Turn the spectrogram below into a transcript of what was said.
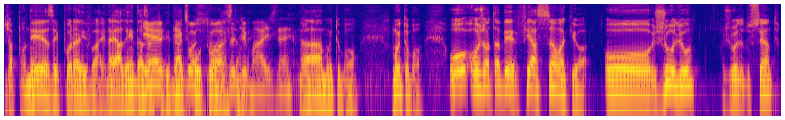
japonesa e por aí vai, né? Além das atividades é, é culturais também. demais, né? Ah, muito bom. Muito bom. O, o JB, fiação aqui, ó. O Júlio, Júlio do Centro,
